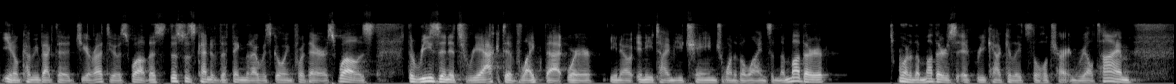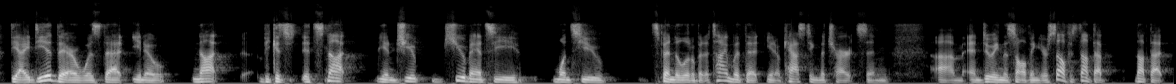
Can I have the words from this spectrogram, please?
you know, coming back to GeoRatio as well, this this was kind of the thing that I was going for there as well. Is the reason it's reactive like that, where you know anytime you change one of the lines in the mother, one of the mothers, it recalculates the whole chart in real time. The idea there was that, you know, not because it's not, you know, ge- geomancy, once you spend a little bit of time with it, you know, casting the charts and um, and doing the solving yourself, it's not that not that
